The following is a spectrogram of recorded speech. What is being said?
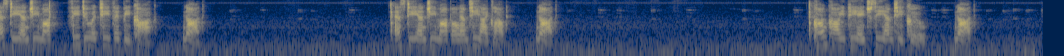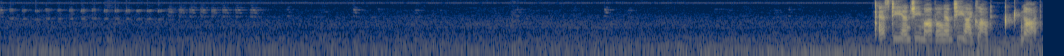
SDNG mop. Feed a teeth it be cock. Not. SDNG mop OMT iCloud. Not. Conkai PHCMT coup. Not. SDNG mop OMT iCloud. Not.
